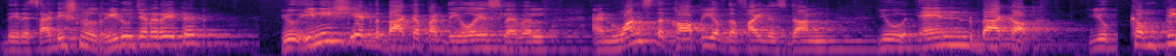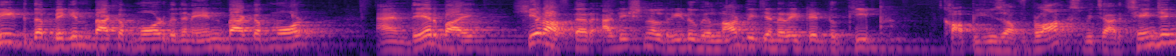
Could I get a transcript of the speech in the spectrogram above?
there is additional redo generated. You initiate the backup at the os level and once the copy of the file is done you end backup you complete the begin backup mode with an end backup mode and thereby hereafter additional redo will not be generated to keep copies of blocks which are changing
